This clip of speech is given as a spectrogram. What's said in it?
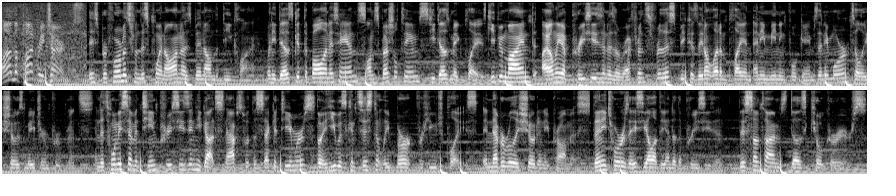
on the punt returns. His performance from this point on has been on the decline. When he does get the ball in his hands on special teams, he does make plays. Keep in mind, I only have preseason as a reference for this because they don't let him play in any meaningful games anymore until he shows major improvements. In the 2017 preseason, he got snaps with the second teamers, but he was consistently burnt for huge plays. It never really showed any promise. Then he tore his ACL at the end of the preseason. This sometimes does kill careers.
